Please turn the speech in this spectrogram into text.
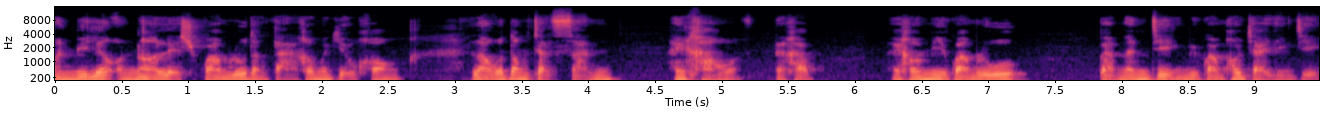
มันมีเรื่อง knowledge ความรู้ต่างๆ เข้ามาเกี่ยวข้อง เราก็ต้องจัดสรรให้เขานะครับ ให้เขามีความรู้แบบนั้นจริง มีความเข้าใจจริง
